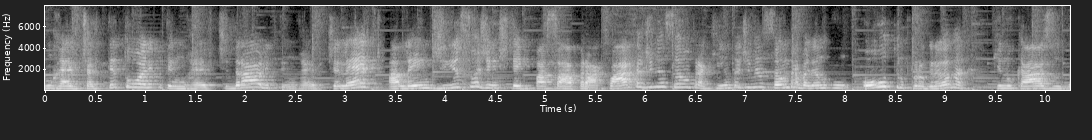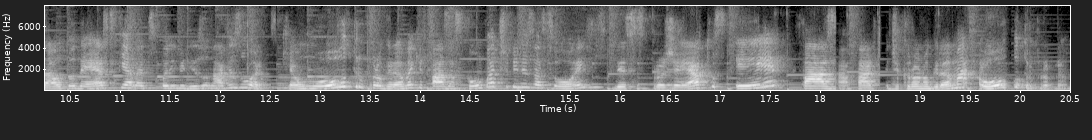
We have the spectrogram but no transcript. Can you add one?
um, Revit arquitetônico, tem um Revit hidráulico, tem um Revit elétrico. Além disso, a gente tem que passar para a quarta dimensão, para a quinta dimensão, trabalhando com outro programa, que no caso da Autodesk, ela disponibiliza o Navisworks, que é um outro programa que faz as compatibilizações desses projetos e faz a parte de cronograma, outro programa.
